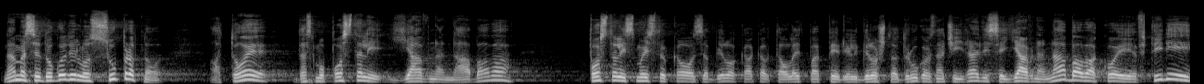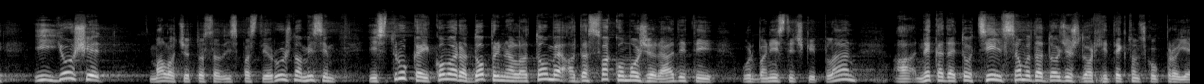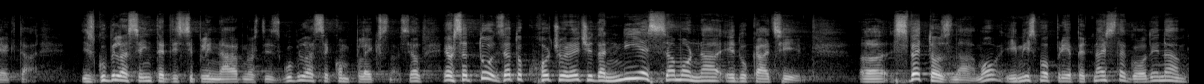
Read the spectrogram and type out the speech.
Nama se dogodilo suprotno, a to je da smo postali javna nabava, postali smo isto kao za bilo kakav toalet papir ili bilo što drugo, znači radi se javna nabava koja je jeftiniji i još je malo će to sad ispasti ružno, mislim i struka i komora doprinala tome, a da svako može raditi urbanistički plan, a nekada je to cilj samo da dođeš do arhitektonskog projekta. Izgubila se interdisciplinarnost, izgubila se kompleksnost. Evo sad tu, zato hoću reći da nije samo na edukaciji. E, sve to znamo i mi smo prije 15 godina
